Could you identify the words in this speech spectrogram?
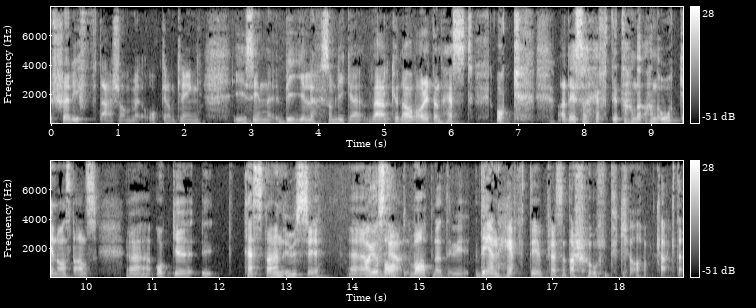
sheriff där som åker omkring i sin bil som lika väl kunde ha varit en häst. Och ja, det är så häftigt, han, han åker någonstans eh, och eh, testar en Uzi Eh, Ja, just det. vap- Vapnet. Det är en häftig presentation tycker jag av karaktär.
